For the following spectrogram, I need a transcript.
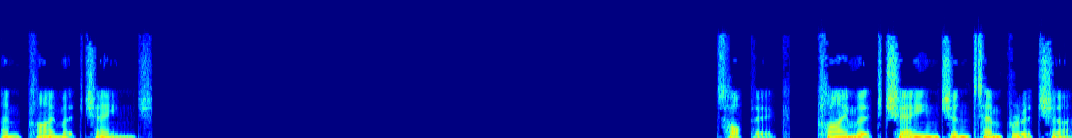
and climate change. Climate change and temperature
